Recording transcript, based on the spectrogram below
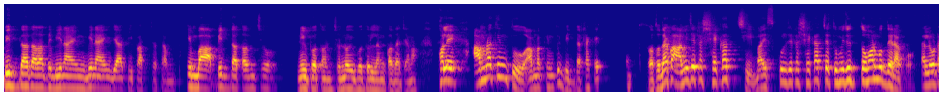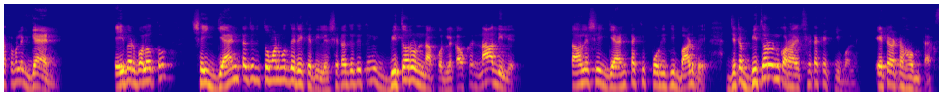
বিদ্যা দাদাতে বিনায়ং বিনায়ং জাতি পাত্রতাম, কিংবা বিদ্যাতঞ্চ নৃপতঞ্চ, নৈবতুল্যাং কথা জানো। ফলে আমরা কিন্তু আমরা কিন্তু বিদ্যাটাকে কত দেখো, আমি যেটা শেখাচ্ছি বা স্কুল যেটা শেখাচ্ছে, তুমি যদি তোমার মধ্যে রাখো, তাহলে ওটাকে বলে জ্ঞান। এইবার বলো তো, সেই জ্ঞানটা যদি তোমার মধ্যে রেখে দিলে, সেটা যদি তুমি বিতরণ না করলে, কাউকে না দিলে, তাহলে সেই জ্ঞানটা কি পরিধি বাড়বে? যেটা বিতরণ করা হয়, সেটাকে কি বলে? এটা একটা হোম ট্যাক্স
